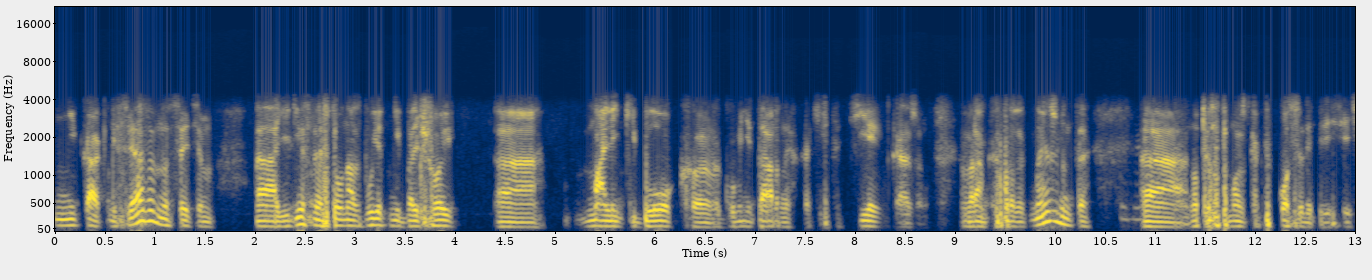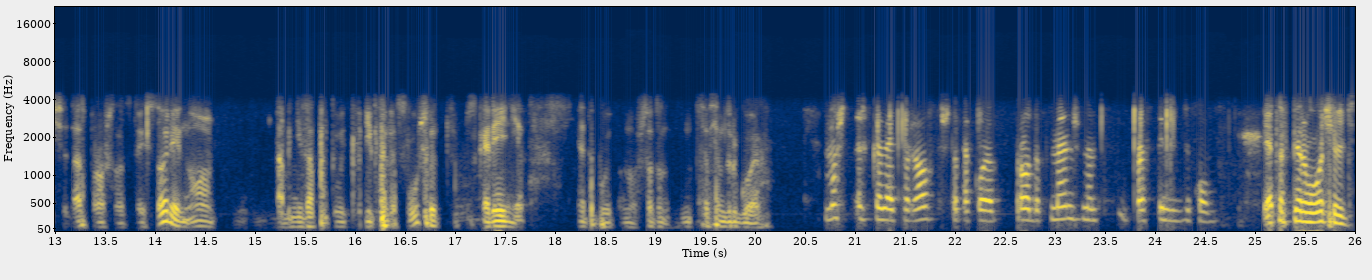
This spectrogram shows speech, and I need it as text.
никак не связано с этим, единственное, что у нас будет небольшой а, маленький блок а, гуманитарных каких-то тем, скажем, в рамках продукт менеджмента. Uh-huh. А, ну, то есть это может как-то косвенно пересечься да, с прошлой этой истории, но дабы не запутывать людей, которые слушают, скорее нет. Это будет ну, что-то совсем другое. Можешь рассказать, пожалуйста, что такое продукт менеджмент простым языком? Это в первую очередь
